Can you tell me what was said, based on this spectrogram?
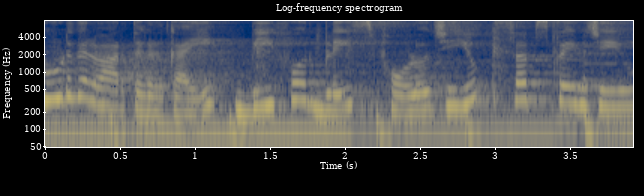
കൂടുതൽ വാർത്തകൾക്കായി ബി ഫോർ ബ്ലേസ് ഫോളോ ചെയ്യൂ സബ്സ്ക്രൈബ് ചെയ്യൂ.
